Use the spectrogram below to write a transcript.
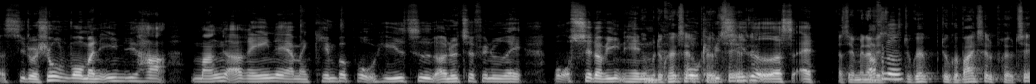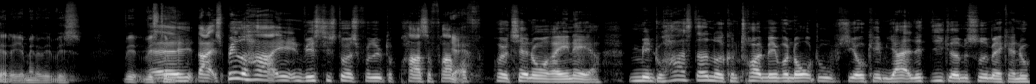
øh, situation, hvor man egentlig har mange arenaer, man kæmper på hele tiden, og er nødt til at finde ud af, hvor sætter vi en hen, Jo, men du kan ikke hvor kan vi det. tillade os at Altså, jeg mener, hvis, du, kan, du kan bare ikke selv prioritere det. Jeg mener, hvis, hvis, hvis det... Øh, nej, spillet har en vis historisk forløb, der presser frem Ja. og prioriterer nogle arenaer. Men du har stadig noget kontrol med, hvornår du siger, okay, men jeg er lidt ligeglad med Sydamerika nu.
